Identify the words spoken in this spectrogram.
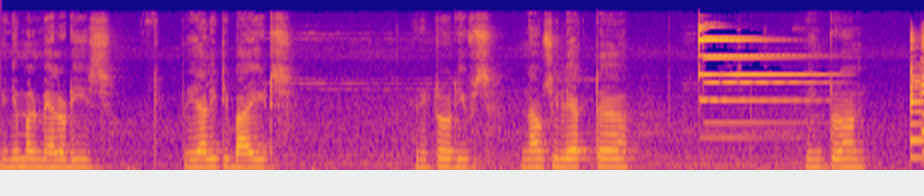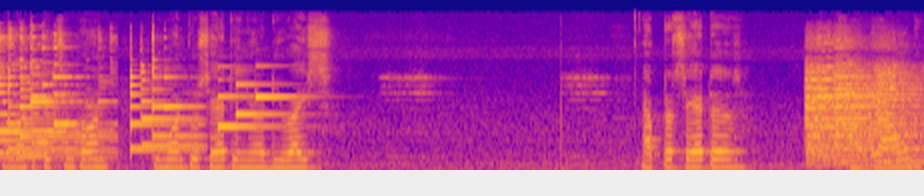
minimal melodies, reality bites retro riffs now select uh, ringtone or notification tone you want to set in your device. After set uh, ground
